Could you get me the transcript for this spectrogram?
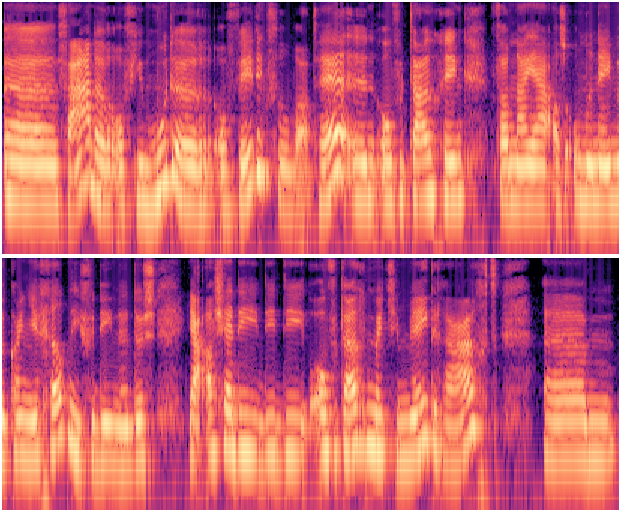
uh, vader of je moeder of weet ik veel wat. Hè? Een overtuiging van, nou ja, als ondernemer kan je je geld niet verdienen. Dus ja, als jij die, die, die overtuiging met je meedraagt, um,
